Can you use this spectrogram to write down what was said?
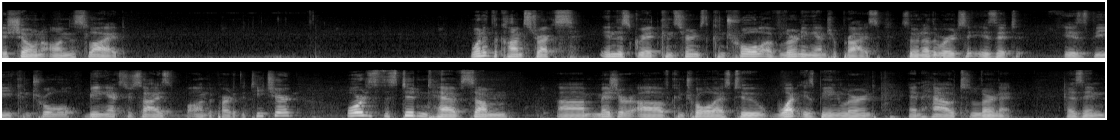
is shown on the slide. One of the constructs in this grid concerns the control of learning enterprise. So in other words, is it is the control being exercised on the part of the teacher or does the student have some um, measure of control as to what is being learned and how to learn it, as in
